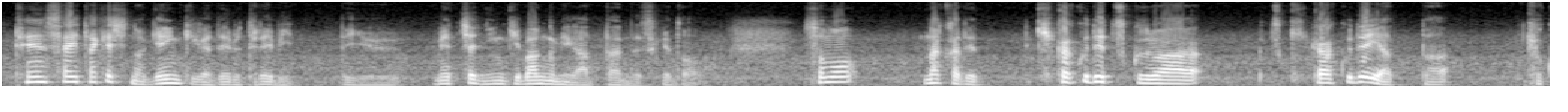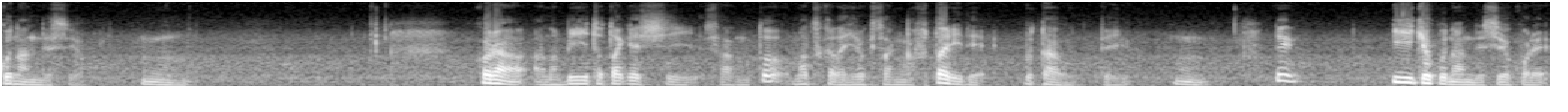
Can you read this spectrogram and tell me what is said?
「天才たけしの元気が出るテレビ」っていうめっちゃ人気番組があったんですけどその中で企画で作ら企画でやった曲なんですよ。うん、これはあのビートたけしさんと松方弘樹さんが2人で歌うっていう。うん、でいい曲なんですよこれ。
